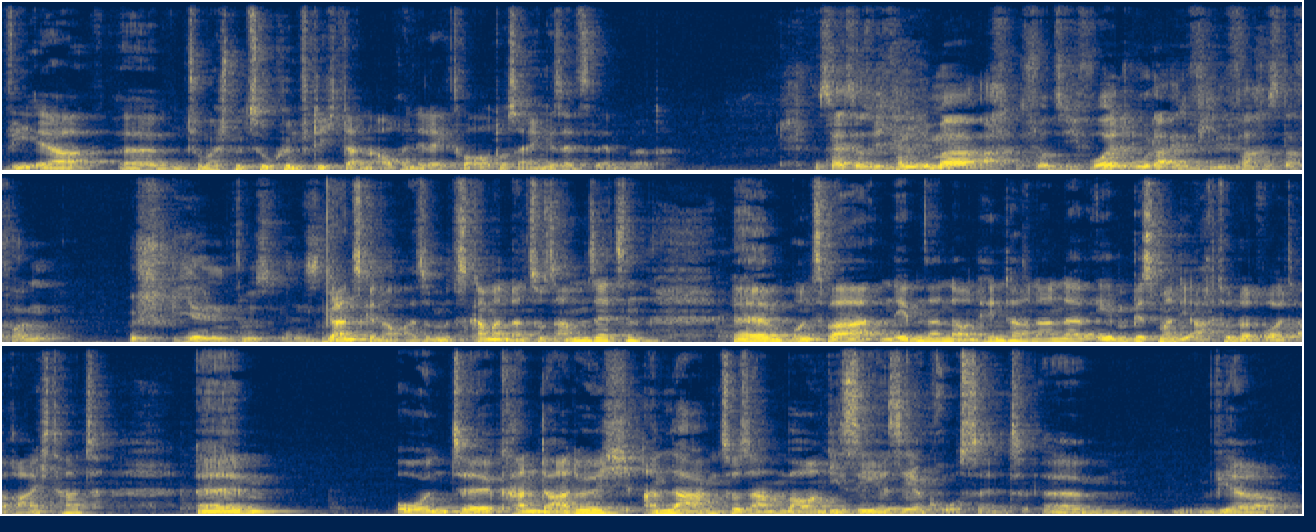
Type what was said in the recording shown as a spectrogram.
wie er ähm, zum Beispiel zukünftig dann auch in Elektroautos eingesetzt werden wird. Das heißt also, ich kann immer 48 Volt oder ein Vielfaches davon bespielen, du es nennst. Ganz genau. Also das kann man dann zusammensetzen. Ähm, und zwar nebeneinander und hintereinander, eben bis man die 800 Volt erreicht hat. Ähm, und äh, kann dadurch Anlagen zusammenbauen, die sehr, sehr groß sind. Ähm, wir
